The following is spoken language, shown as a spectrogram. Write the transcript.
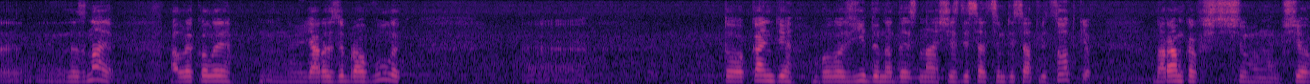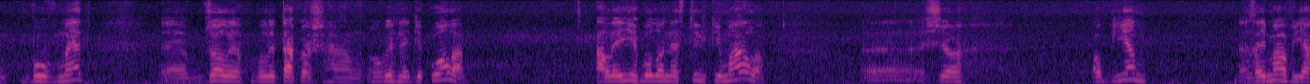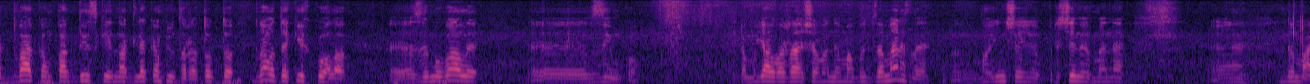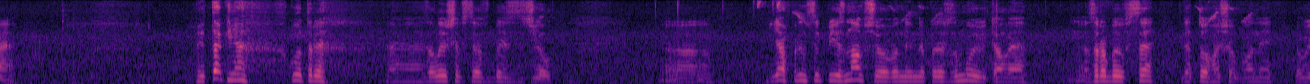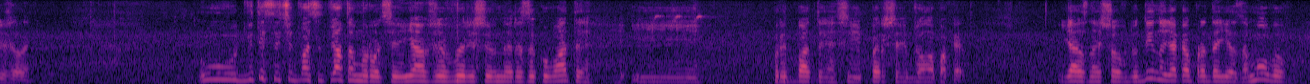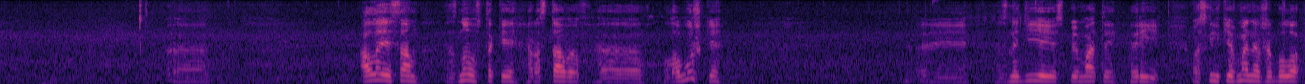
не знаю. Але коли я розібрав вулик, е, то канді було з'їдено десь на 60-70%. На рамках ще, ну, був мед. Е, Бджоли були також е, у вигляді кола, але їх було настільки мало, е, що об'єм займав як два компакт-диски для комп'ютера. Тобто два отаких кола зимували взимку. Тому я вважаю, що вони, мабуть, замерзли, бо іншої причини в мене е, немає. І так я вкотре е, залишився без бджіл. Е, я, в принципі, знав, що вони не перезимують, але зробив все для того, щоб вони вижили. У 2025 році я вже вирішив не ризикувати і придбати свій перший бджолопакет. Я знайшов людину, яка продає, замовив. Е, Але і сам знову ж таки розставив е, ловушки е, з надією спіймати рій, оскільки в мене вже було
